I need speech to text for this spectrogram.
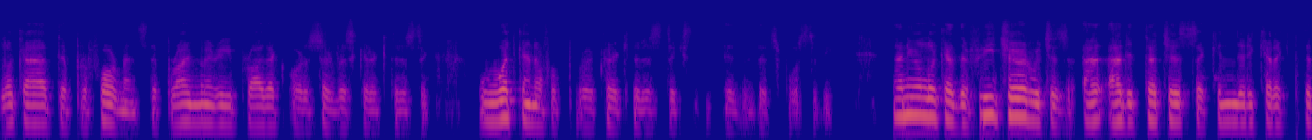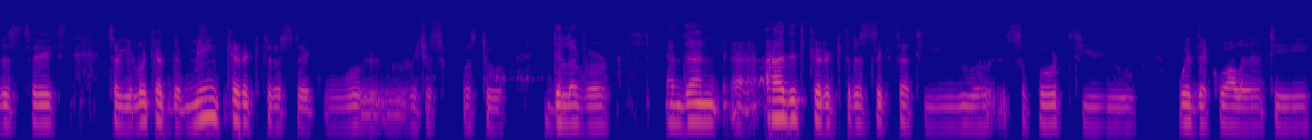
look at the performance, the primary product or service characteristic. What kind of characteristics is that supposed to be? Then you look at the feature, which is added touches, secondary characteristics. So you look at the main characteristic, which is supposed to deliver, and then uh, added characteristics that you support you with the quality,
